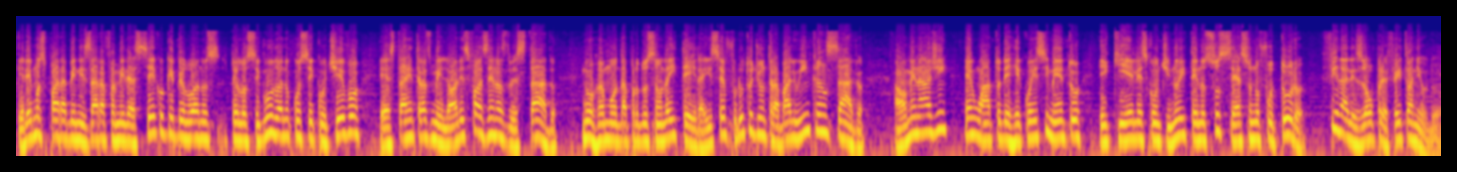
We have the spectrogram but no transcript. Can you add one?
Queremos parabenizar a família Seco que pelo, ano, pelo segundo ano consecutivo está entre as melhores fazendas do estado no ramo da produção leiteira. Isso é fruto de um trabalho incansável. A homenagem é um ato de reconhecimento e que eles continuem tendo sucesso no futuro, finalizou o prefeito Anildo.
